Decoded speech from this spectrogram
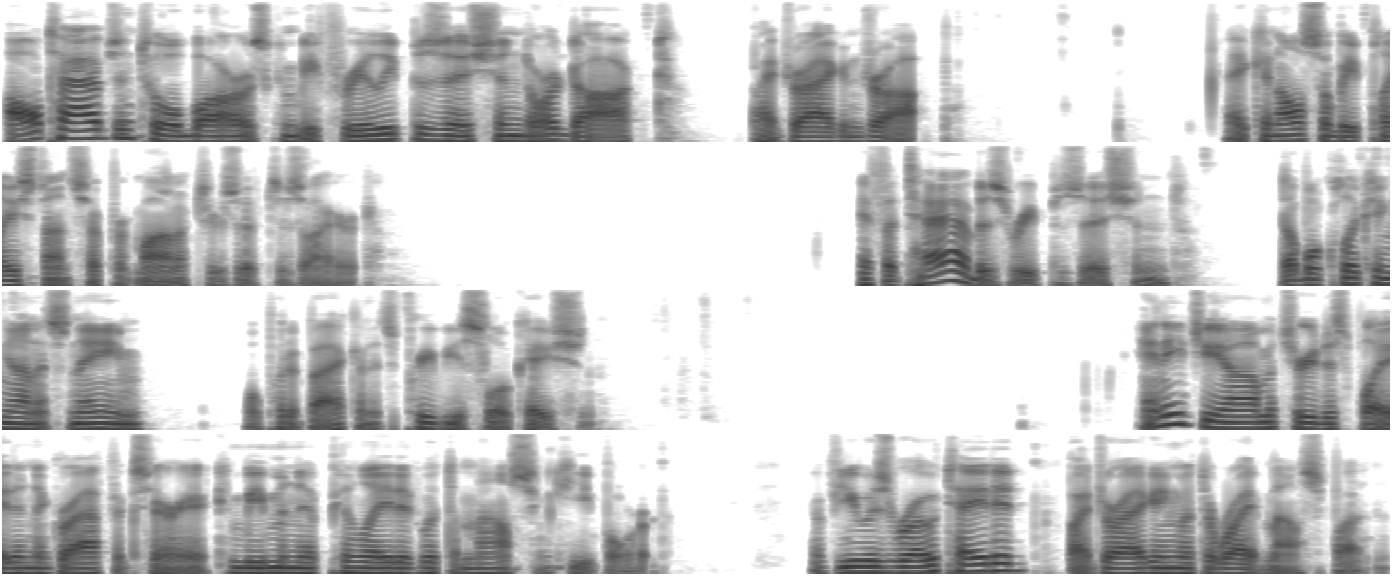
All tabs and toolbars can be freely positioned or docked by drag and drop. They can also be placed on separate monitors if desired. If a tab is repositioned, double-clicking on its name will put it back in its previous location. Any geometry displayed in the graphics area can be manipulated with the mouse and keyboard. The view is rotated by dragging with the right mouse button.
